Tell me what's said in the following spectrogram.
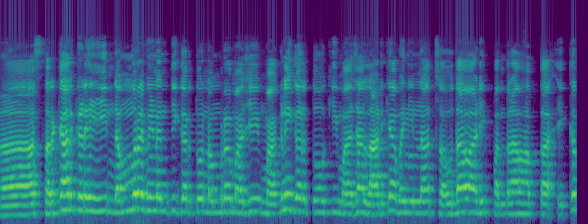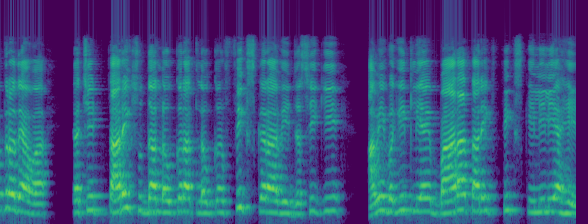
सरकारकडे ही नम्र विनंती करतो नम्र माझी मागणी करतो की माझ्या लाडक्या बहिणींना चौदावा आणि पंधरावा हप्ता एकत्र द्यावा. त्याची तारीख सुद्धा लवकरात लवकर फिक्स करावी. जशी की आम्ही बघितली आहे बारा तारीख फिक्स केलेली आहे.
